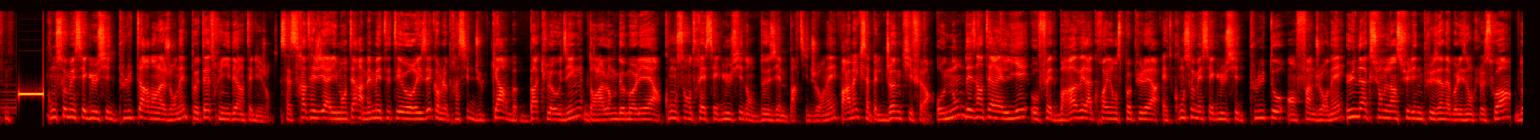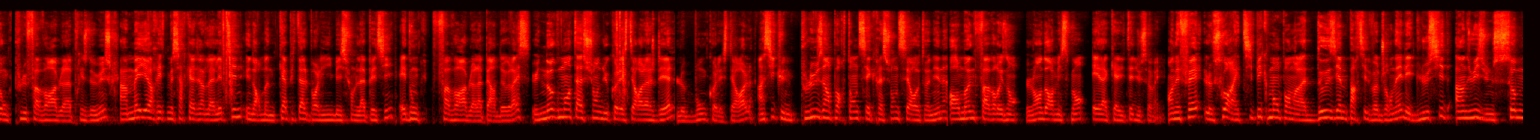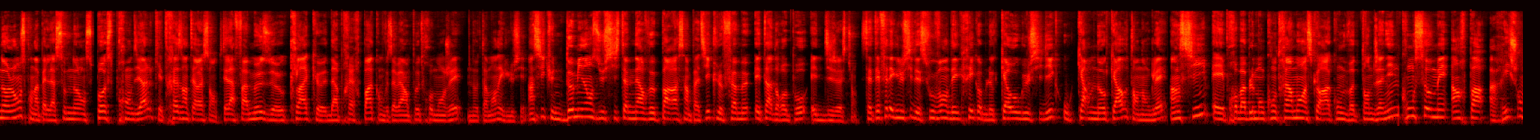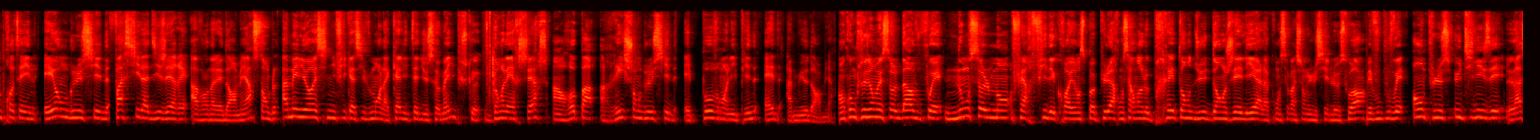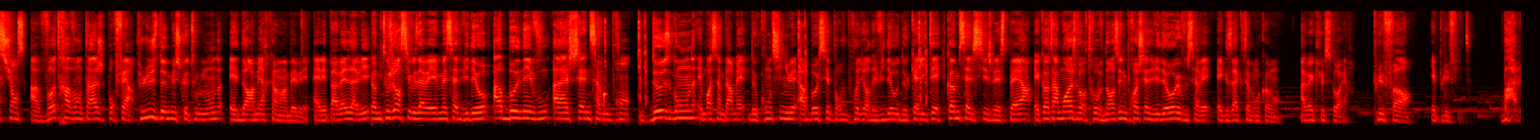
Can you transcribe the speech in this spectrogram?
Consommer ces glucides plus tard dans la journée peut être une idée intelligente. Cette stratégie alimentaire a même été théorisée comme le principe du carb backloading, dans la langue de Molière, concentrer ses glucides en deuxième partie de journée, par un mec qui s'appelle John Kiefer. Au nom des intérêts liés au fait de braver la croyance populaire et de consommer ses glucides plus tôt en fin de journée, une action de l'insuline plus anabolisante le soir, donc plus favorable à la prise de muscle, un meilleur rythme circadien de la leptine, une hormone capitale pour l'inhibition de l'appétit, et donc favorable à la perte de graisse, une augmentation du cholestérol HDL, le bon cholestérol, ainsi qu'une plus importante sécrétion de sérotonine, hormone favorisant l'endormissement et la qualité du sommeil. En effet, le soir et typiquement pendant la deuxième partie de votre journée, les glucides induisent une somnolence qu'on appelle la somnolence postprandiale qui est très intéressante. C'est la fameuse euh, claque d'après repas quand vous avez un peu trop mangé, notamment des glucides. Ainsi qu'une dominance du système nerveux parasympathique, le fameux état de repos et de digestion. Cet effet des glucides est souvent décrit comme le chaos glucidique ou carb knockout en anglais. Ainsi, et probablement contrairement à ce que raconte votre tante Janine, consommer un repas riche en protéines et en glucides, facile à digérer avant d'aller dormir, semble améliorer significativement la qualité du sommeil puisque dans les recherches, un repas riche en glucides et pauvre en lipides aide à mieux dormir. En conclusion mes soldats, vous pouvez non seulement faire fi des croyances populaires concernant le prétendu danger lié à la consommation de glucides le soir, mais vous pouvez en plus utiliser la science à votre avantage pour faire plus de muscles que tout le monde et dormir comme un bébé. Elle est pas belle la vie? Comme toujours, si vous avez aimé cette vidéo, abonnez-vous à la chaîne, ça vous prend deux et moi ça me permet de continuer à bosser pour vous produire des vidéos de qualité comme celle-ci je l'espère. Et quant à moi, je vous retrouve dans une prochaine vidéo et vous savez exactement comment. Avec le sourire. Plus fort et plus fit. Bam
